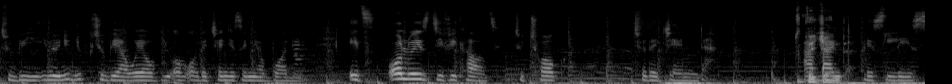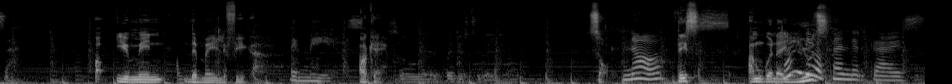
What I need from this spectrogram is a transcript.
to be you know you need to be aware of you of, of the changes in your body it's always difficult to talk to the gender to the gender. Abantu besilisa Oh, you mean the male figure? the males Okay. So we refer this to the So no this I'm gonna don't be use offended guys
